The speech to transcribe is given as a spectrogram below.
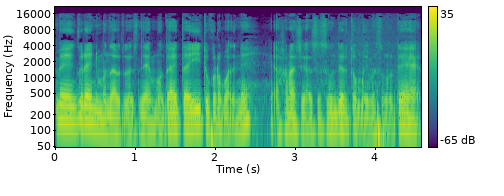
目ぐらいにもなるとですね、もう大体いいところまでね、話が進んでると思いますので、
